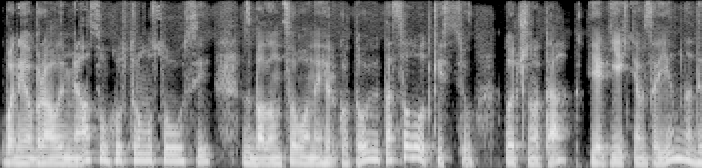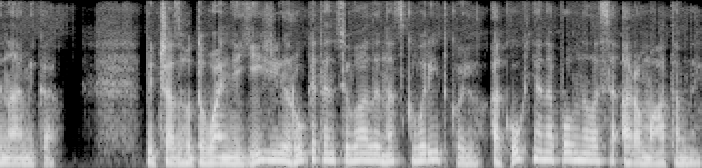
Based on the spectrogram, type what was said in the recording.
Вони обрали м'ясо в гострому соусі, збалансоване гіркотою та солодкістю, точно так, як їхня взаємна динаміка. Під час готування їжі руки танцювали над сковорідкою, а кухня наповнилася ароматами.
